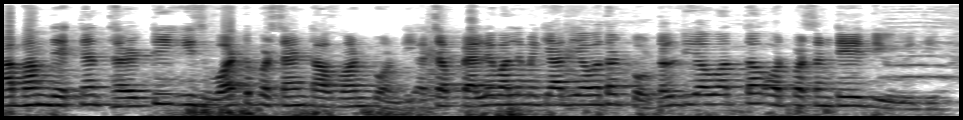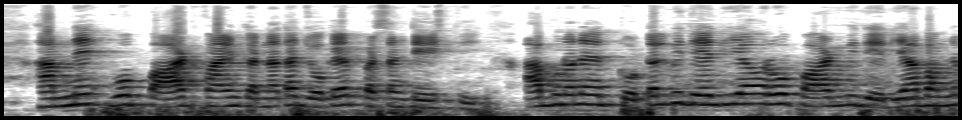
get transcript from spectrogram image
अब हम देखते हैं thirty is what percent of one twenty अच्छा पहले वाले में क्या दिया हुआ था? टोटल दिया हुआ था और परसेंटेज दी हुई थी। हमने वो पार्ट फाइंड करना था जो कि परसेंटेज थी। अब उन्होंने टोटल भी दे दिया और वो पार्ट भी दे दिया। अब हमने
